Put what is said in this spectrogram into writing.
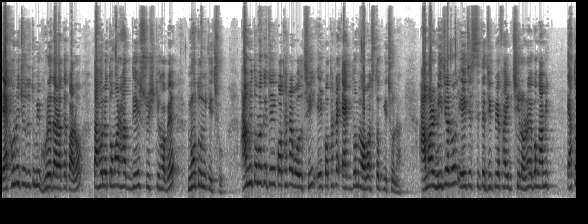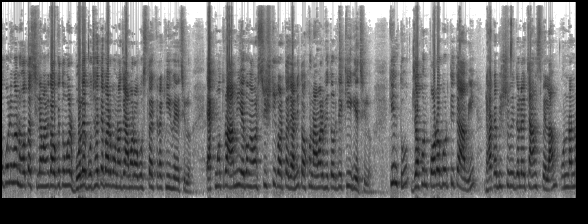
এখনই যদি তুমি ঘুরে দাঁড়াতে পারো, তাহলে তোমার হাত দিয়েই সৃষ্টি হবে নতুন কিছু। আমি তোমাকে যে কথাটা বলছি, এই কথাটা একদমই অবাস্তব কিছু না। আমার নিজেরও এইচএসসিতে জিপিএ ফাইভ ছিল না এবং আমি এত পরিমাণ হতাশ ছিলাম, আমি কাউকে তোমার বলে বোঝাতে পারব না যে আমার অবস্থা একটা কী হয়েছিল। একমাত্র আমি এবং আমার সৃষ্টিকর্তা জানি তখন আমার ভেতর দিয়ে কী গিয়েছিল। কিন্তু যখন পরবর্তীতে আমি ঢাকা বিশ্ববিদ্যালয়ে চান্স পেলাম, অন্যান্য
